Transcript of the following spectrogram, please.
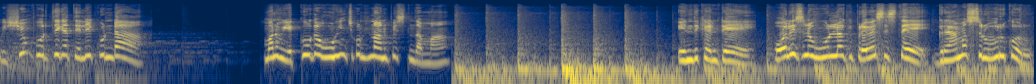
విషయం పూర్తిగా తెలియకుండా మనం ఎక్కువగా ఊహించుకుంటున్నాం అనిపిస్తుందమ్మా. ఎందుకంటే పోలీసులు ఊళ్ళోకి ప్రవేశిస్తే గ్రామస్తులు ఊరుకోరు.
